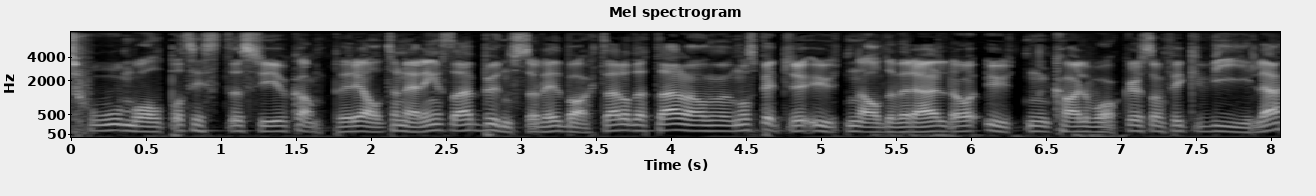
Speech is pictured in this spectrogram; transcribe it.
to mål på siste syv kamper i alle turneringer, så det er bunnsolid bak der. Og dette er, nå, nå spilte de uten Aldevereld og uten Kyle Walker, som fikk hvile.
